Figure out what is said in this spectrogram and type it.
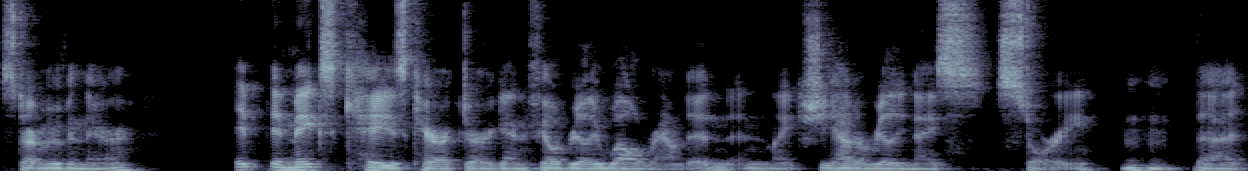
start moving there, it, it makes Cay's character, again, feel really well rounded. And like she had a really nice story hmm that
